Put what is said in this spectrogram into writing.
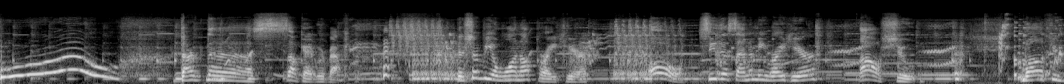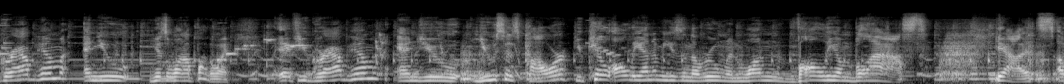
Woo! Darkness! Okay, we're back. there should be a 1-up right here. Oh, see this enemy right here? Oh, shoot. Well, if you grab him and you... Here's a 1-up, by the way. If you grab him and you use his power, you kill all the enemies in the room in one volume blast. Yeah, it's a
